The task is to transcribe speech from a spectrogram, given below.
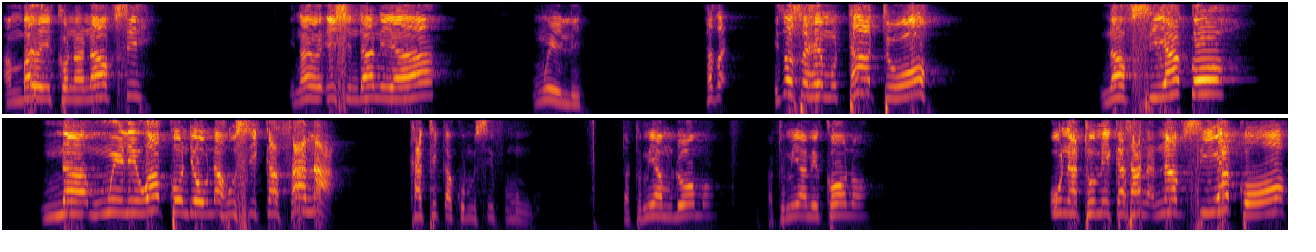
ambayo iko na nafsi inayoishi ndani ya mwili. Sasa hizo sehemu tatu nafsi yako na mwili wako ndio unahusika sana katika kumsifu mungu. Utatumia mdomo utatumia mikono unatumika sana. Nafsi yako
